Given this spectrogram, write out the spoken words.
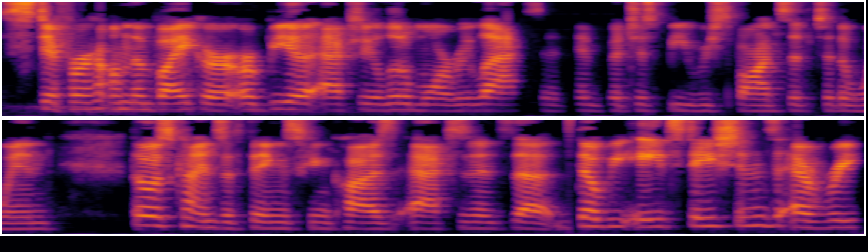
stiffer on the bike or, or be a, actually a little more relaxed and, and, but just be responsive to the wind. Those kinds of things can cause accidents. Uh, there'll be aid stations every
